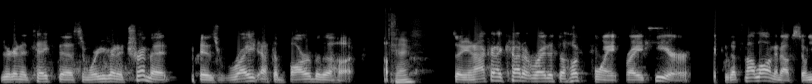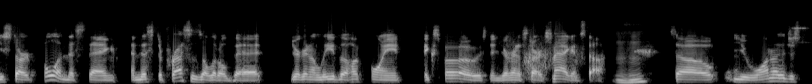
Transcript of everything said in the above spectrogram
you're going to take this, and where you're going to trim it is right at the barb of the hook. Okay. So you're not going to cut it right at the hook point right here because that's not long enough. So when you start pulling this thing and this depresses a little bit, you're going to leave the hook point exposed and you're going to start snagging stuff. hmm So you want to just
